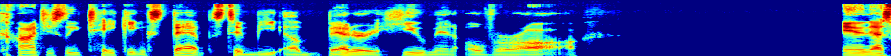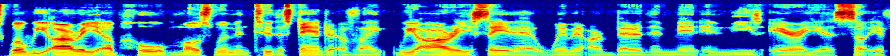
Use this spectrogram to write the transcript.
consciously taking steps to be a better human overall. And that's what we already uphold most women to the standard of like we already say that women are better than men in these areas. So if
